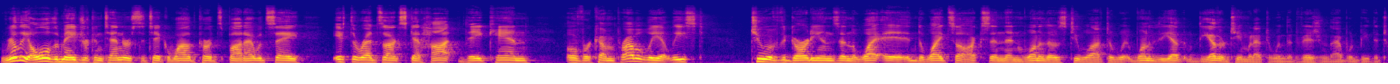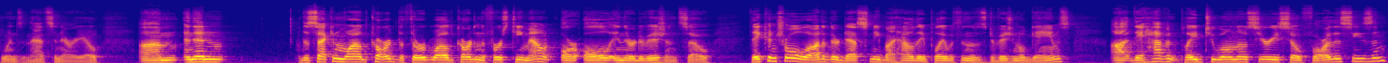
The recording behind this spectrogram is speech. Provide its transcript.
really all of the major contenders to take a wild card spot. I would say if the Red Sox get hot, they can overcome probably at least two of the Guardians and the White and the White Sox, and then one of those two will have to win. One of the other the other team would have to win the division. That would be the Twins in that scenario. Um, and then the second wild card, the third wild card, and the first team out are all in their division. So they control a lot of their destiny by how they play within those divisional games. Uh, they haven't played too well in those series so far this season,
